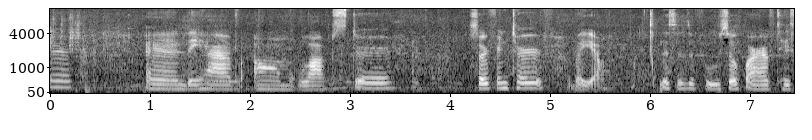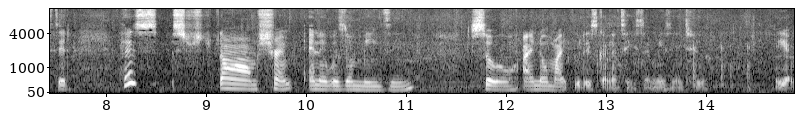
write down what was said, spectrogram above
Platter. And they have um, lobster, surf and turf. But yeah, this is the food. So far I've tasted his um, shrimp and it was amazing. So I know my food is gonna taste amazing too. But yeah,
